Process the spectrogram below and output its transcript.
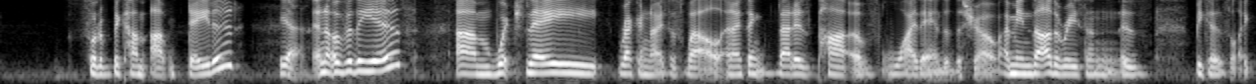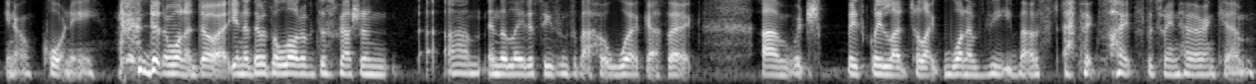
sort of become outdated yeah. and over the years, um, which they recognize as well. And I think that is part of why they ended the show. I mean, the other reason is because, like, you know, Kourtney didn't want to do it. You know, there was a lot of discussion um, in the later seasons about her work ethic, um, which basically led to like one of the most epic fights between her and Kim.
